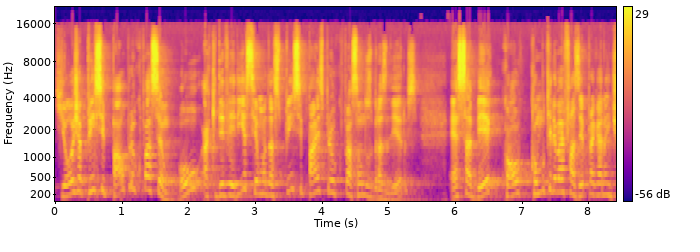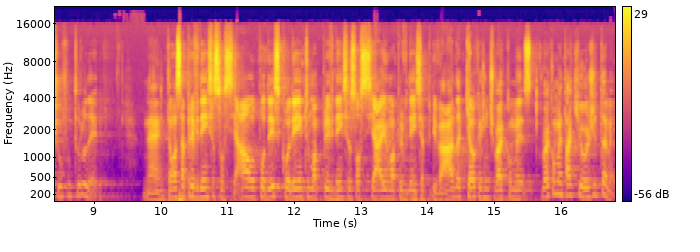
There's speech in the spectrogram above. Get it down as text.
que hoje a principal preocupação, ou a que deveria ser uma das principais preocupações dos brasileiros, é saber qual, como que ele vai fazer para garantir o futuro dele. Né? Então, essa previdência social, poder escolher entre uma previdência social e uma previdência privada, que é o que a gente vai, vai comentar aqui hoje também.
